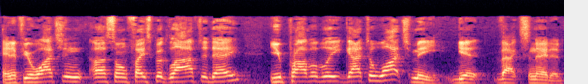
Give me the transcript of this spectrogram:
And if you're watching us on Facebook Live today, you probably got to watch me get vaccinated.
